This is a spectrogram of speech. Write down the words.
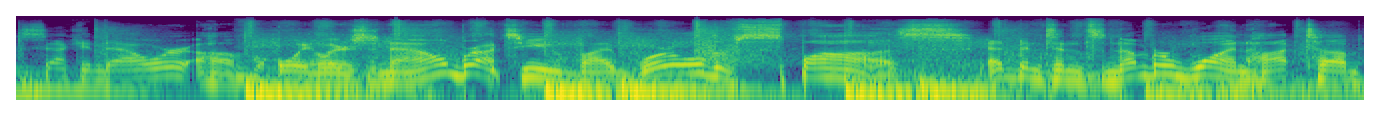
Second hour of Oilers Now, brought to you by World of Spas, Edmonton's number one hot tub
